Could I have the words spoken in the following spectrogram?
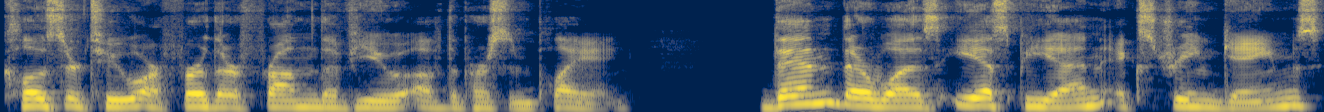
closer to or further from the view of the person playing. Then there was ESPN Extreme Games,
